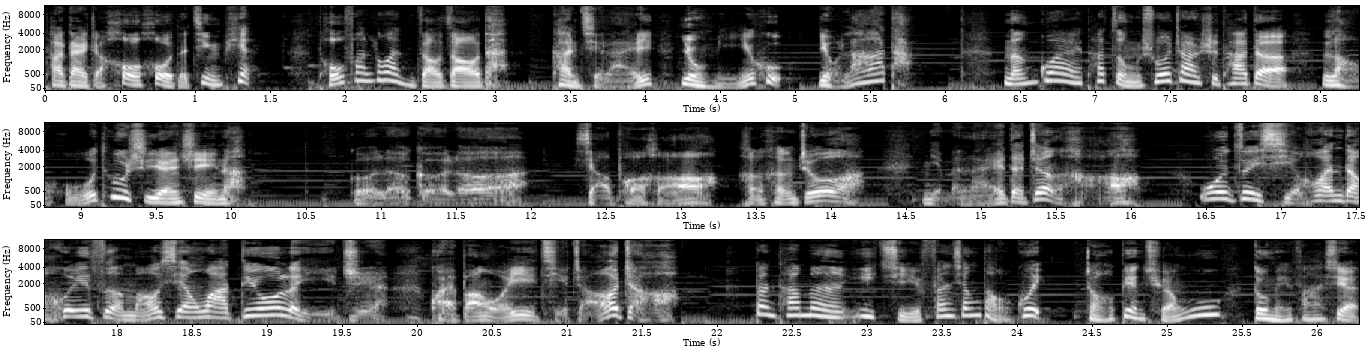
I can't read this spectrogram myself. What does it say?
他戴着厚厚的镜片，头发乱糟糟的，看起来又迷糊又邋遢。难怪他总说这儿是他的老糊涂实验室呢。咕噜咕噜，小泼猴，哼哼猪，你们来的正好。我最喜欢的灰色毛线袜丢了一只，快帮我一起找找。但他们一起翻箱倒柜，找遍全屋都没发现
